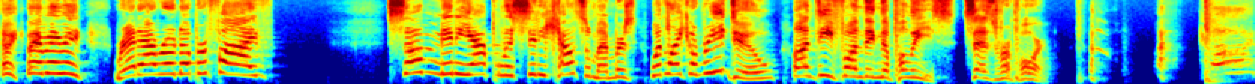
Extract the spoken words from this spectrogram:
Wait, wait, wait. Red arrow number five. Some Minneapolis City Council members would like a redo on defunding the police, says report. my God.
